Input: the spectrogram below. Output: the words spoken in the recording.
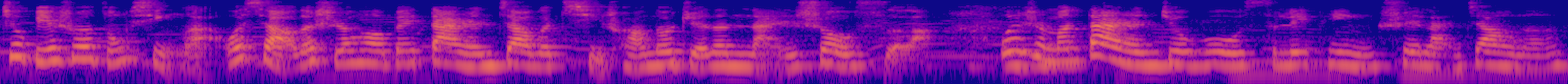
就别说总醒了，我小的时候被大人叫个起床都觉得难受死了。为什么大人就不 sleep in 睡懒觉呢？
